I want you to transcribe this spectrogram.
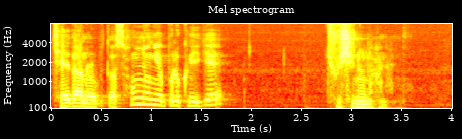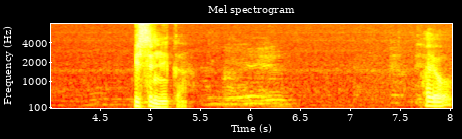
재단으로부터 성령의 불을 그에게 주시는 하나님. 믿습니까? 봐요.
